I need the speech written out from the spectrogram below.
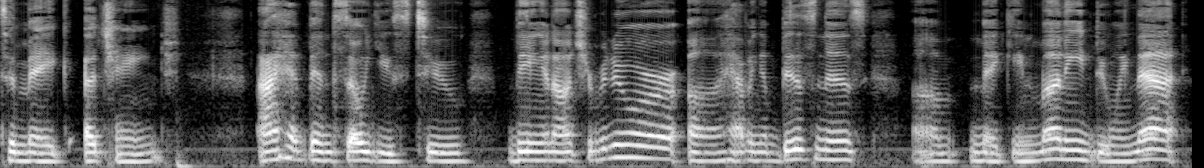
to make a change. I had been so used to being an entrepreneur, uh, having a business, um, making money, doing that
